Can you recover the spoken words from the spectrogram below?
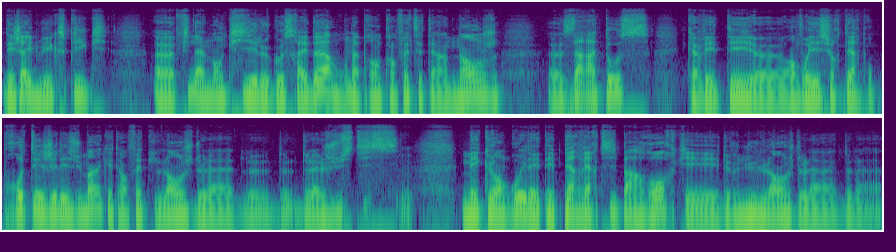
déjà il lui explique euh, finalement qui est le Ghost Rider on Mm. apprend qu'en fait c'était un ange euh, Zarathos qui avait été euh, envoyé sur Terre pour protéger les humains, qui était en fait l'ange de la, de, de- de la justice, Mm. mais que en gros il a été perverti par Rourke et est devenu l'ange de la, de, la,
